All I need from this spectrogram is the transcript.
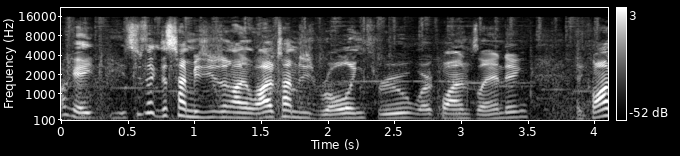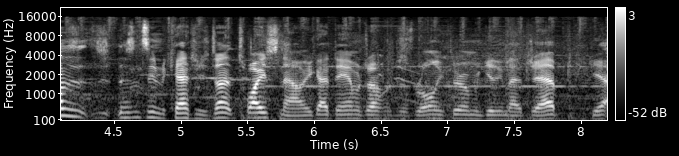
Okay, it seems like this time he's using like, a lot of times he's rolling through where Quan's landing. And Quan doesn't seem to catch it. He's done it twice now. He got damage off of just rolling through him and getting that jab. Yeah,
